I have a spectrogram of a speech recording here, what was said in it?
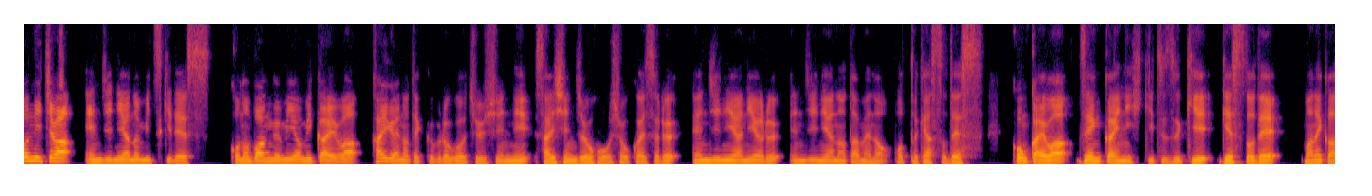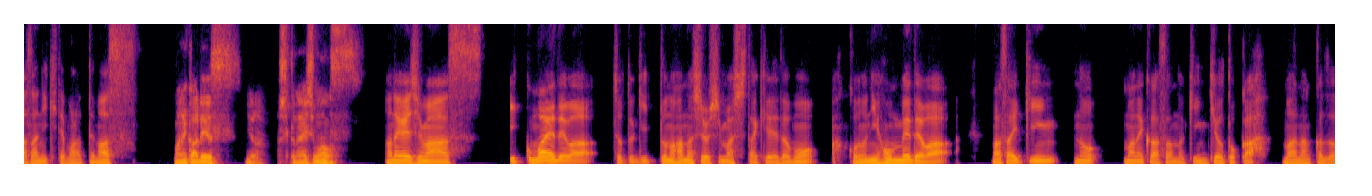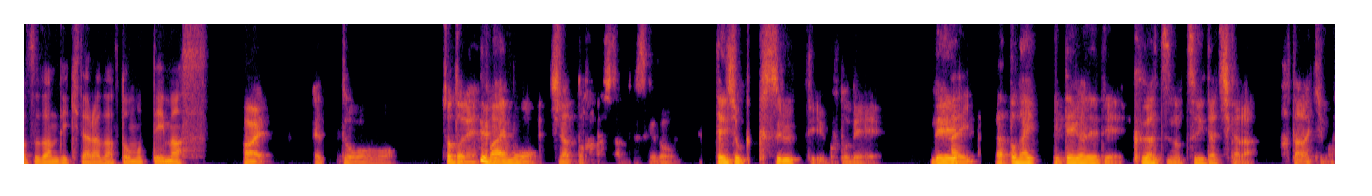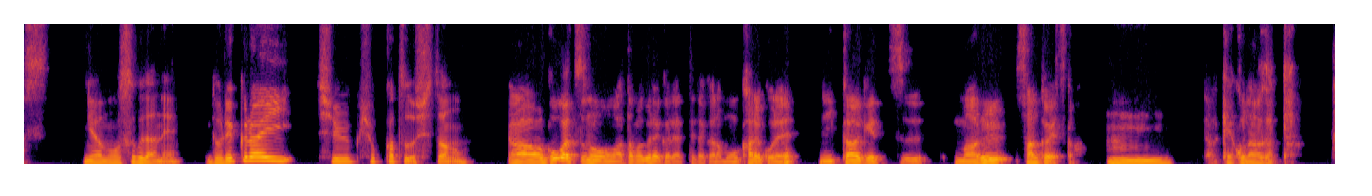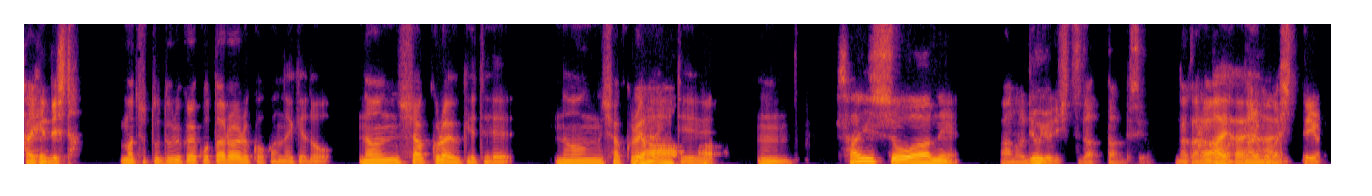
こんにちは、エンジニアのみつきです。この番組読み会は、海外のテックブログを中心に最新情報を紹介するエンジニアによるエンジニアのためのポッドキャストです。今回は前回に引き続きゲストでマネカワさんに来てもらってます。マネカです。よろしくお願いします。お願いします。一個前ではちょっと Git の話をしましたけれども、この2本目では、まあ、最近のマネカワさんの近況とか、まあなんか雑談できたらなと思っています。はい。えっと、ちょっとね、前もちらっと話したんですけど、転職するっていうことで、で、はいやっと内定が出て、9月の1日から働きます。いや、もうすぐだね。どれくらい就職活動してたの？ああ、5月の頭ぐらいからやってたから、もうかれこれ、2ヶ月、丸3ヶ月か。うーん。あ結構長かった。大変でした。まあちょっとどれくらい答えられるかわかんないけど、何社くらい受けて、何社くらい内定いやー。うん。最初はね、あの、量より質だったんですよ。だから、誰もが知ってる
